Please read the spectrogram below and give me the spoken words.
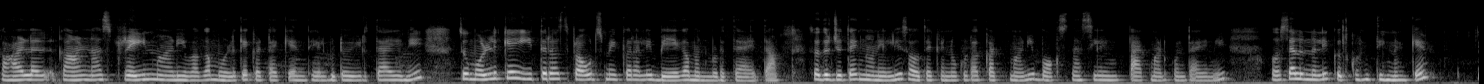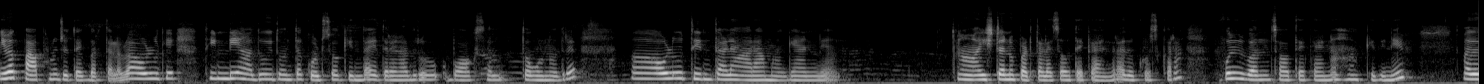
ಕಾಳಲ್ಲಿ ಕಾಳನ್ನ ಸ್ಟ್ರೈನ್ ಮಾಡಿ ಇವಾಗ ಮೊಳಕೆ ಕಟ್ಟೋಕ್ಕೆ ಅಂತ ಹೇಳಿಬಿಟ್ಟು ಇಡ್ತಾ ಇದ್ದೀನಿ ಸೊ ಮೊಳಕೆ ಈ ಥರ ಸ್ಪ್ರೌಟ್ಸ್ ಮೇಕರಲ್ಲಿ ಬೇಗ ಬಂದ್ಬಿಡುತ್ತೆ ಆಯಿತಾ? ಸೊ ಅದ್ರ ಜೊತೆಗೆ ನಾನು ಇಲ್ಲಿ ಸೌತೆಕಾಯನ್ನು ಕೂಡ ಕಟ್ ಮಾಡಿ ಬಾಕ್ಸ್ನ ಸೀಲ್ ಪ್ಯಾಕ್ ಮಾಡ್ಕೊತಾ ಇದ್ದೀನಿ ಸಲೂನಲ್ಲಿ ಕುತ್ಕೊಂಡು ತಿನ್ನೋಕ್ಕೆ ಇವಾಗ ಪಾಪನೂ ಜೊತೆಗೆ ಬರ್ತಾಳಲ್ಲ ಅವಳಿಗೆ ತಿಂಡಿ ಅದು ಇದು ಅಂತ ಕೊಡ್ಸೋಕ್ಕಿಂತ ಈ ಥರ ಏನಾದರೂ ಬಾಕ್ಸಲ್ಲಿ ತೊಗೊಂಡೋದ್ರೆ ಅವಳು ತಿಂತಾಳೆ ಆರಾಮಾಗಿ ಆ್ಯಂಡ್ ಇಷ್ಟನೂ ಪಡ್ತಾಳೆ ಸೌತೆಕಾಯಿ ಅಂದರೆ ಅದಕ್ಕೋಸ್ಕರ. ಫುಲ್ ಒಂದು ಸೌತೆಕಾಯಿನ ಹಾಕಿದ್ದೀನಿ. ಅದು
